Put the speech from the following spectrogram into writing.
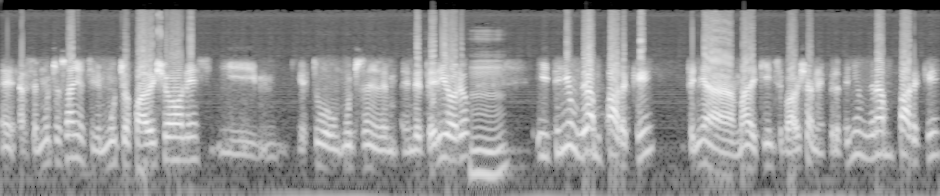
eh, hace muchos años, tiene muchos pabellones y estuvo muchos años en, en deterioro, Mm, y tenía un gran parque, tenía más de 15 pabellones, pero tenía un gran parque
